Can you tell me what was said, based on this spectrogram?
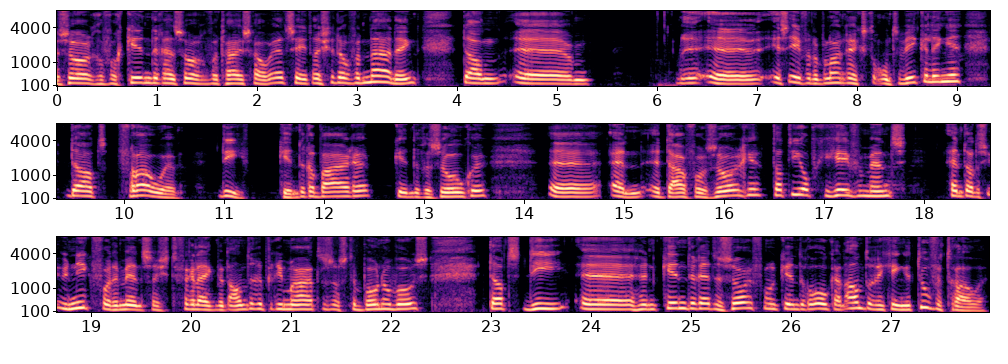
zorgen voor kinderen en zorgen voor het huishouden, et cetera. Als je erover nadenkt, dan... Uh, is een van de belangrijkste ontwikkelingen dat vrouwen die kinderen baren, kinderen zogen uh, en daarvoor zorgen, dat die op een gegeven moment en dat is uniek voor de mens als je het vergelijkt met andere primaten, zoals de bonobo's, dat die hun kinderen, de zorg voor hun kinderen ook aan anderen gingen toevertrouwen.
